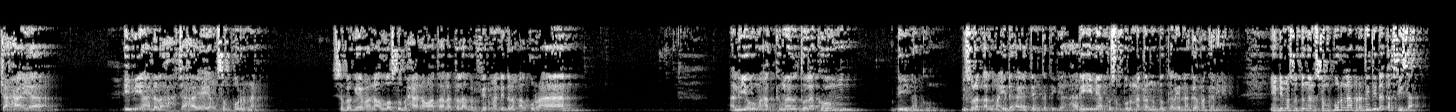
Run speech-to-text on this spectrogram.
cahaya ini adalah cahaya yang sempurna sebagaimana Allah Subhanahu wa taala telah berfirman di dalam Al-Qur'an Al-yawma akmaltu lakum dinakum di surat Al-Maidah ayat yang ketiga. Hari ini aku sempurnakan untuk kalian agama kalian. Yang dimaksud dengan sempurna berarti tidak tersisa.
